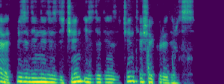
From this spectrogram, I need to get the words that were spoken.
Evet, bizi dinlediğiniz için, izlediğiniz için teşekkür ederiz.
